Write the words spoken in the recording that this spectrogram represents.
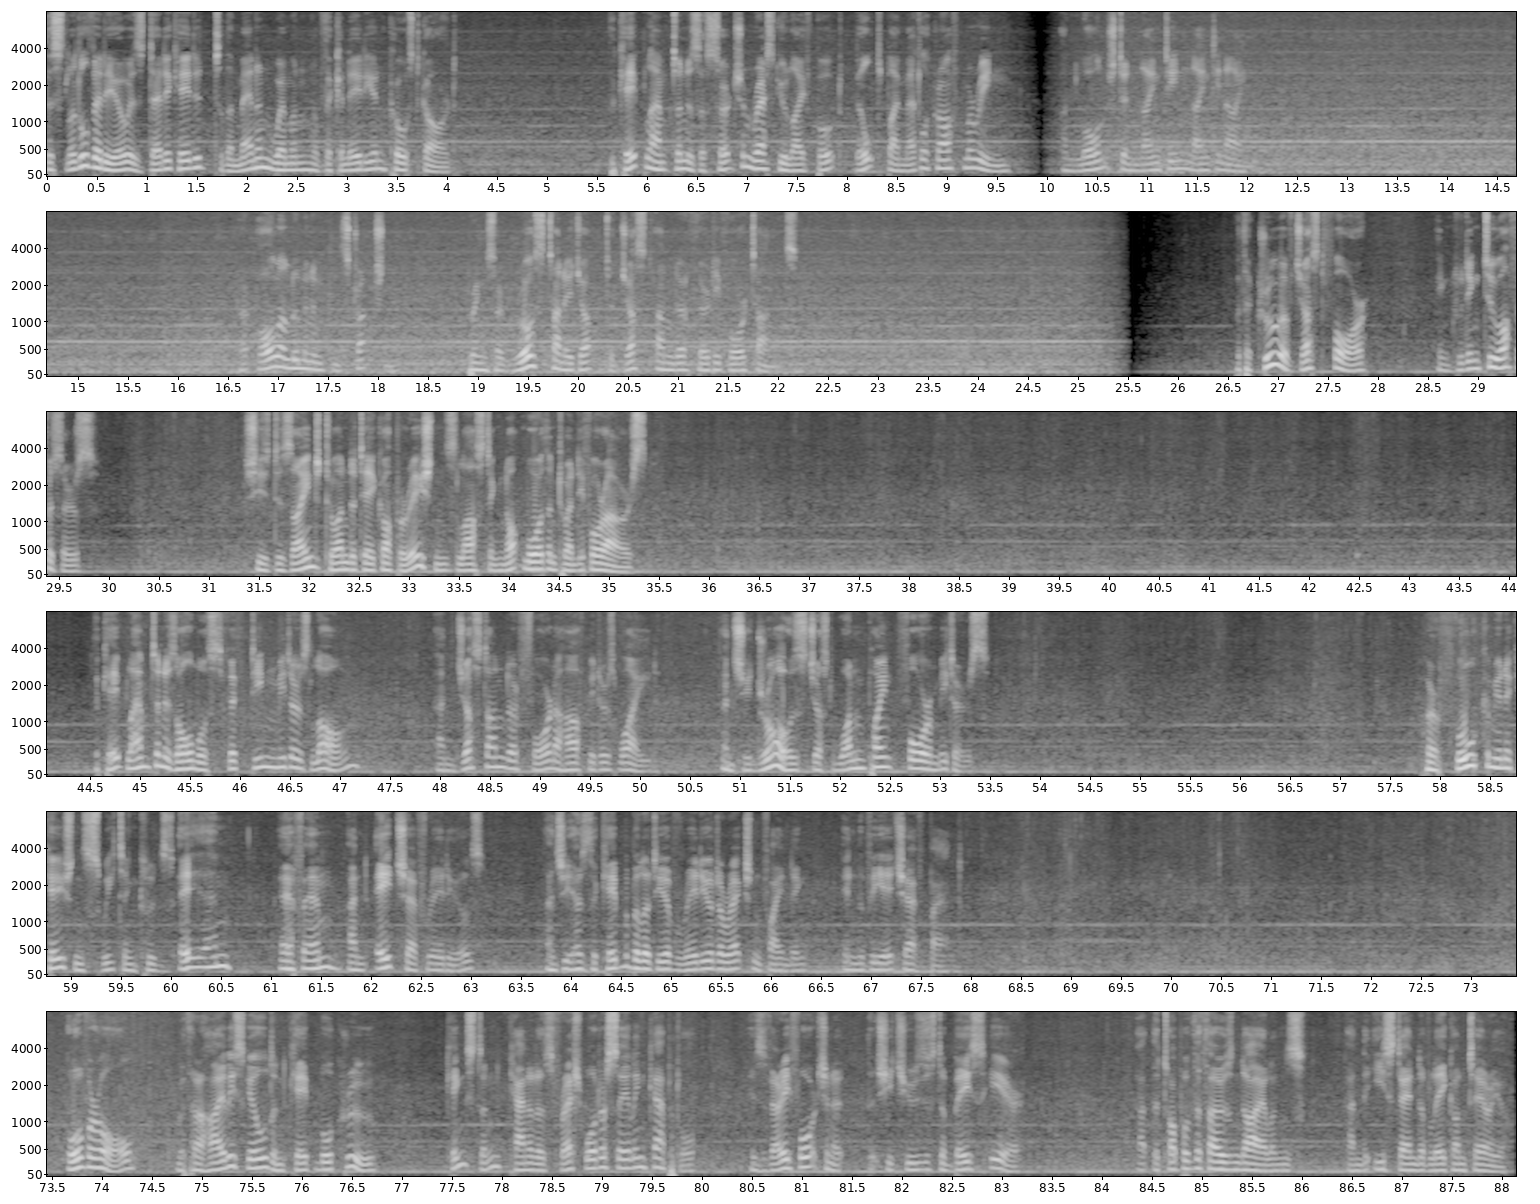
This little video is dedicated to the men and women of the Canadian Coast Guard. The Cape Lambton is a search and rescue lifeboat built by Metalcraft Marine and launched in 1999. Her all-aluminum construction brings her gross tonnage up to just under 34 tons. With a crew of just four, including two officers, she's designed to undertake operations lasting not more than 24 hours. The Cape Lambton is almost 15 metres long and just under 4.5 metres wide, and she draws just 1.4 metres. Her full communications suite includes AM, FM, and HF radios, and she has the capability of radio direction finding in the VHF band. Overall, with her highly skilled and capable crew, Kingston, Canada's freshwater sailing capital, is very fortunate that she chooses to base here, at the top of the Thousand Islands and the east end of Lake Ontario.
